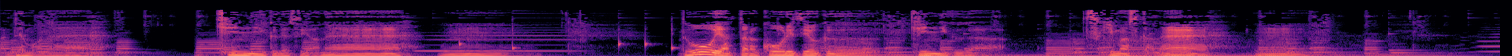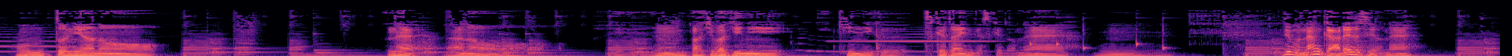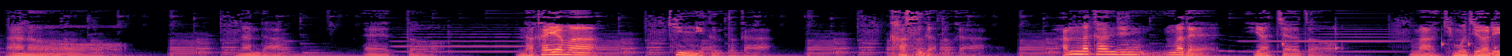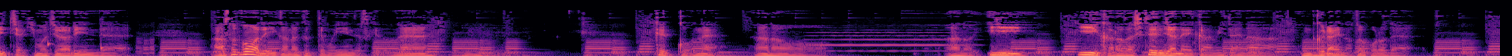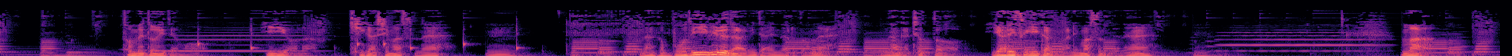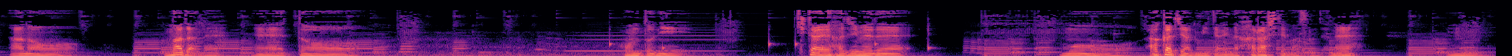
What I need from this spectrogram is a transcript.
あ、でもね、筋肉ですよね。うん。どうやったら効率よく筋肉がつきますかね。うん。本当にあの、ね、あの、うん、バキバキに筋肉つけたいんですけどね。うん。でもなんかあれですよね。あのー、なんだ？えー、っと、中山筋肉とか、春日とか、あんな感じまでやっちゃうと、まあ気持ち悪いっちゃ気持ち悪いんで、あそこまで行かなくってもいいんですけどね。うん、結構ね、あのあの、いい、いい体してんじゃねえか、みたいなぐらいのところで、止めといてもいいような気がしますね。うん。なんかボディービルダーみたいになるとね、なんかちょっとやりすぎ感がありますんでね。うん、まあ、あのまだね、えー、っと、本当に、鍛え始めで、もう赤ちゃんみたいな腹してますんでね。うん。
